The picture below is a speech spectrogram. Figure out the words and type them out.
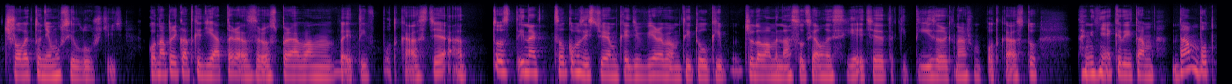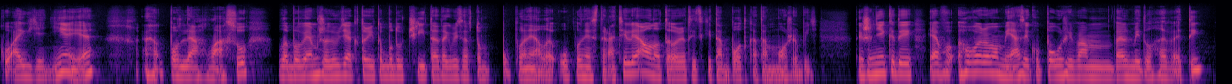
človek to nemusí lúštiť. Ako napríklad, keď ja teraz rozprávam vety v podcaste a to inak celkom zistujem, keď vyrábam titulky, čo dávame na sociálne siete, taký teaser k nášmu podcastu, tak niekedy tam dám bodku aj kde nie je, podľa hlasu, lebo viem, že ľudia, ktorí to budú čítať, tak by sa v tom úplne, ale úplne stratili a ono teoreticky tá bodka tam môže byť. Takže niekedy ja v hovorovom jazyku používam veľmi dlhé vety,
